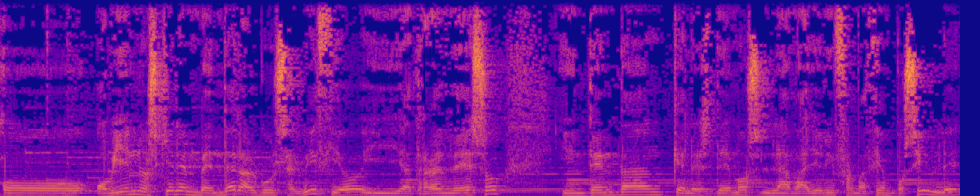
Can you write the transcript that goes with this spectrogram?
O, bien nos quieren vender algún servicio y a través de eso intentan que les demos la mayor información posible.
